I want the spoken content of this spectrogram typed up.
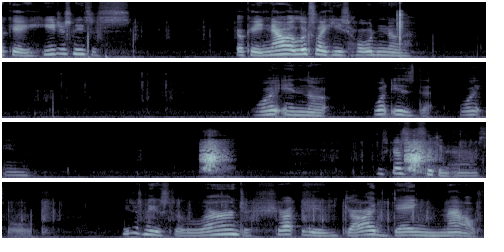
Okay, he just needs to... Okay, now it looks like he's holding a... What in the... What is that? What in... This guy's a freaking asshole. He just needs to learn to shut his god dang mouth.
